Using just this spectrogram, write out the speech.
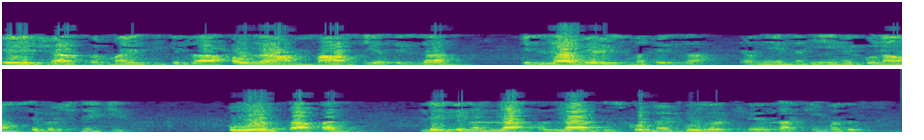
یہ ارشاد فرمائی تھی کہ لا حول معصیت اللہ اللہ بعصمت اللہ۔ یعنی نہیں ہے گناہوں سے بچنے کی قوت، طاقت، لیکن اللہ اللہ جس کو محفوظ رکھے، اللہ کی مدد سے۔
